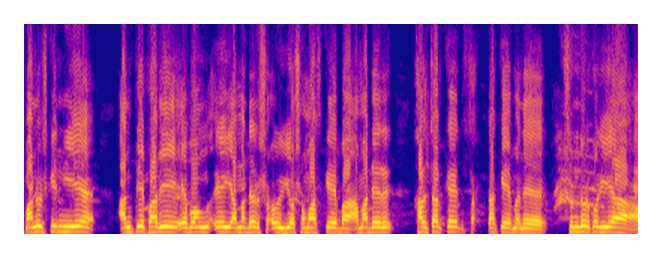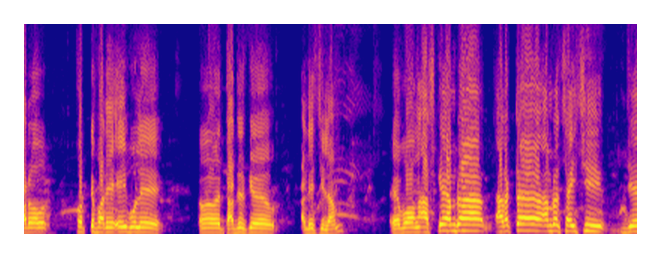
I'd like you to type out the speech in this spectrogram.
মানুষকে নিয়ে আনতে পারি এবং এই আমাদের সমাজকে বা আমাদের কালচারকে তাকে মানে সুন্দর করিয়া আরও করতে পারে এই বলে তাদেরকে আনিয়েছিলাম এবং আজকে আমরা আরেকটা আমরা চাইছি যে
